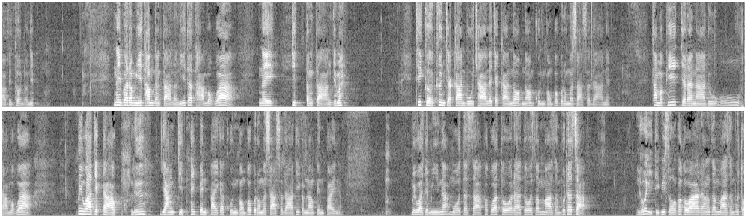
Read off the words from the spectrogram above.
มาเป็นต้นเหล่านี้ในบารมีธรรมต่าง ๆ เหล่านี้ถ้าถามบอกว่าในจิตต่างๆใช่ไหม ที่เกิดขึ้นจากการบูชาและจากการนอบน้อมคุณของพระบรมศาสดาเนี่ยถ้ามาพิจารณาดูโอ้ถามบอกว่า ไม่ว่าจะกล่าวหรือยังจิตให้เป็นไปกับคุณของพระบรมศาสดาที่กำลังเป็นไปเนี่ยไม่ว่าจะมีนะโมตัสสะภะควะโตอะระโตสัมมาสัมพุทธสสะหรือว่าอิติปิโสภะควารังสัมมาสัมพุทโธ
